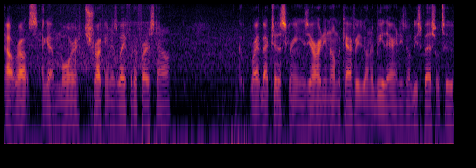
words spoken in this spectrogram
out routes. I got Moore trucking his way for the first down. Right back to the screens. You already know McCaffrey's going to be there, and he's going to be special too.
